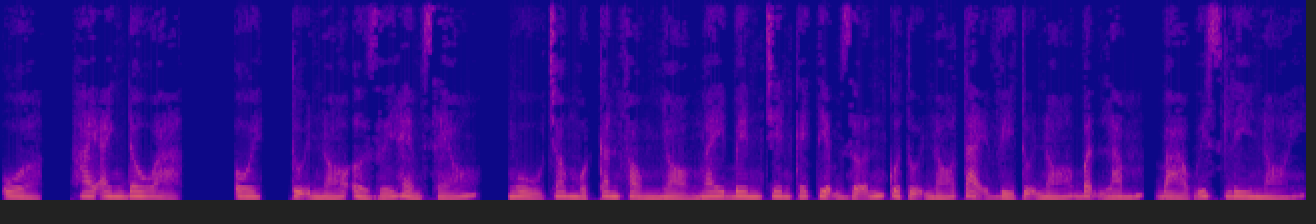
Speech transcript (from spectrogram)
Ủa, hai anh đâu à? Ôi, tụi nó ở dưới hẻm xéo, ngủ trong một căn phòng nhỏ ngay bên trên cái tiệm giỡn của tụi nó tại vì tụi nó bận lắm, bà Weasley nói.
